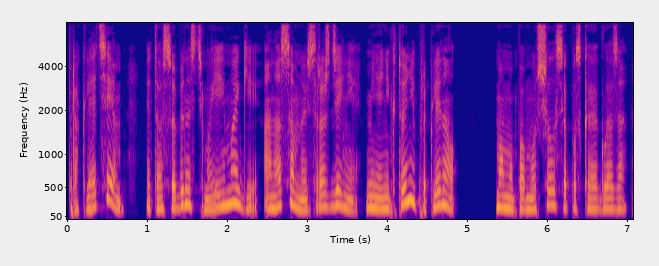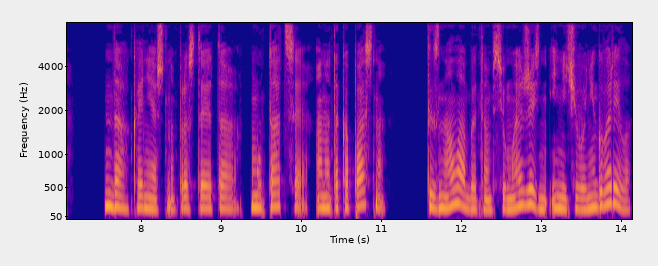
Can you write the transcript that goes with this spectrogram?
«Проклятием? Это особенность моей магии. Она со мной с рождения. Меня никто не проклинал». Мама поморщилась, опуская глаза. «Да, конечно, просто это мутация. Она так опасна. Ты знала об этом всю мою жизнь и ничего не говорила.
